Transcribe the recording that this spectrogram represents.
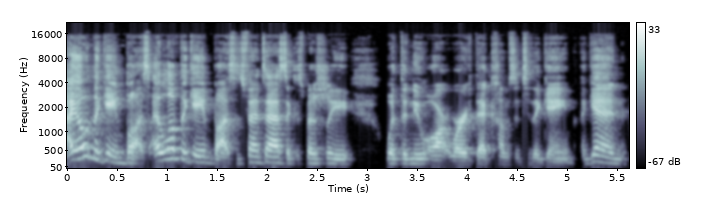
I own the game Bus. I love the game Bus. It's fantastic, especially with the new artwork that comes into the game. Again,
